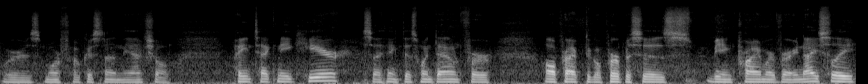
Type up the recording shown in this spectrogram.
whereas more focused on the actual paint technique here. So I think this went down for all practical purposes, being primer very nicely.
